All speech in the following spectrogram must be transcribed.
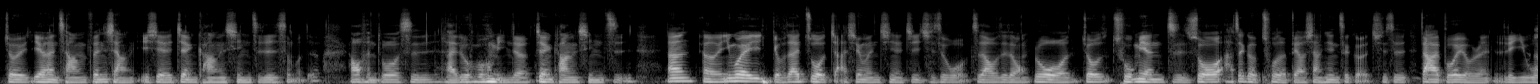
就也很常分享一些健康新知什么的，然后很多是来路不明的健康新知。但呃，因为有在做假新闻清洁剂，其实我知道这种如果就出面只说啊这个错的，不要相信这个，其实大概不会有人理我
